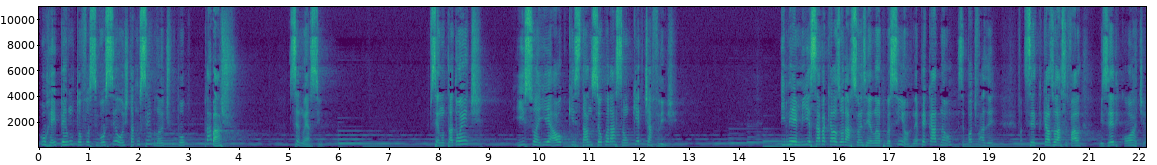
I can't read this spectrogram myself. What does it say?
o rei perguntou, falou assim: Você hoje está com semblante um pouco para baixo. Você não é assim. Você não está doente. Isso aí é algo que está no seu coração. O que é que te aflige? E Neemias, sabe aquelas orações relâmpago assim, ó? Não é pecado não, você pode fazer. Você, aquelas orações fala misericórdia.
